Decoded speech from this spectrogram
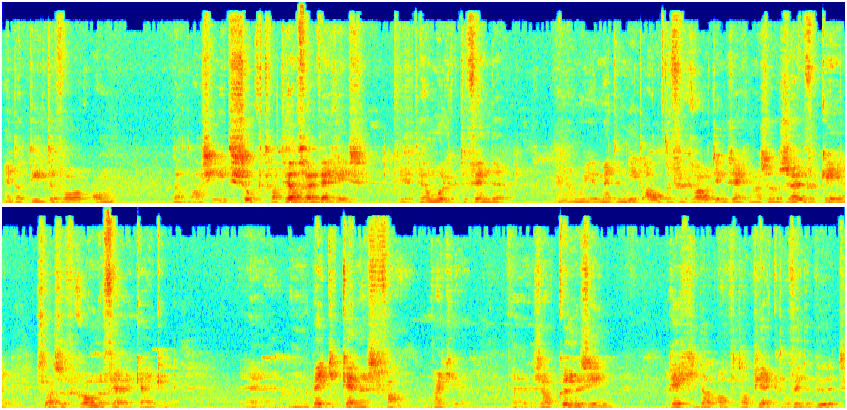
En dat dient ervoor om dat als je iets zoekt wat heel ver weg is, is het heel moeilijk te vinden. En dan moet je met een niet al te vergroting, zeg maar zo zeven keer, zoals een gewone verrekijker, uh, een beetje kennis van wat je uh, zou kunnen zien, richt je dan op het object of in de buurt.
